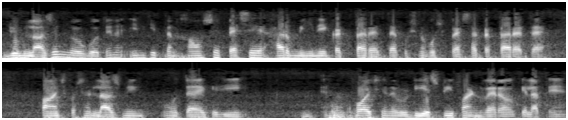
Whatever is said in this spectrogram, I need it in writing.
جو ملازم لوگ ہوتے ہیں نا، ان کی تنخواہوں سے پیسے ہر مہینے کٹتا رہتا ہے، کچھ نہ کچھ پیسہ کٹتا رہتا ہے۔ پانچ پرسینٹ لازمی ہوتا ہے کہ جی فوج کے اندر وہ ڈی ایس پی فنڈ وغیرہ کہلاتے ہیں۔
